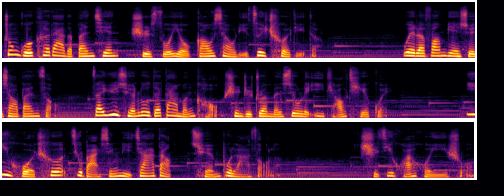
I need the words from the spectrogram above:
中国科大的搬迁是所有高校里最彻底的。为了方便学校搬走，在玉泉路的大门口甚至专门修了一条铁轨，一火车就把行李家当全部拉走了。史继怀回忆说：“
